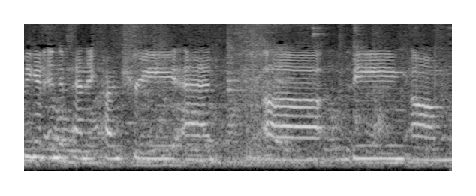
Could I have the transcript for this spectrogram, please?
being an independent country and uh, being um,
